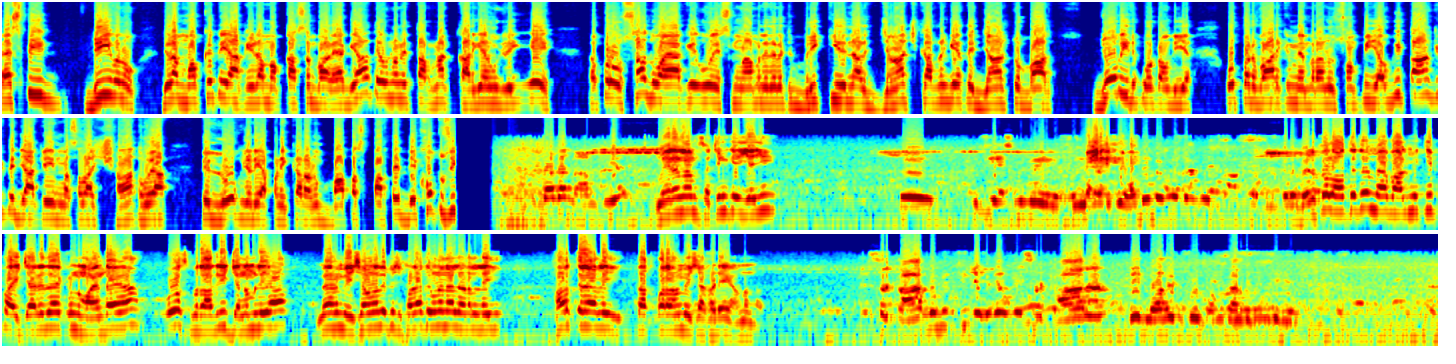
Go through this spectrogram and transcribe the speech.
ਐਸਪੀ ਡੀ ਵੱਲੋਂ ਜਿਹੜਾ ਮੌਕੇ ਤੇ ਆ ਕੇ ਜਿਹੜਾ ਮੌਕਾ ਸੰਭਾਲਿਆ ਗਿਆ ਤੇ ਉਹਨਾਂ ਨੇ ਧਰਨਾਕਾਰੀਆਂ ਨੂੰ ਜਿਹੜੀ ਇਹ ਭਰੋਸਾ ਦਵਾਇਆ ਕਿ ਉਹ ਇਸ ਮਾਮਲੇ ਦੇ ਵਿੱਚ ਬਰੀਕੀ ਦੇ ਨਾਲ ਜਾਂਚ ਕਰਨਗੇ ਅਤੇ ਜਾਂਚ ਤੋਂ ਬਾਅਦ ਜੋ ਵੀ ਰਿਪੋਰਟ ਆਉਂਦੀ ਹੈ ਉਹ ਪਰਿਵਾਰਕ ਮੈਂਬਰਾਂ ਨੂੰ ਸੌਂਪੀ ਜਾਊਗੀ ਤਾਂ ਕਿਤੇ ਜਾ ਕੇ ਇਹ ਮਸਲਾ ਸ਼ਾਂਤ ਹੋਇਆ ਤੇ ਲੋਕ ਜਿਹੜੇ ਆਪਣੇ ਘਰਾਂ ਨੂੰ ਵਾਪਸ ਪਰਤੇ। ਦੇਖੋ ਤੁਸੀਂ। ਤੁਹਾਡਾ ਨਾਮ ਕੀ ਹੈ? ਮੇਰਾ ਨਾਮ ਸਚਿਨ ਕਈਆ ਜੀ। ਤੇ ਤੁਸੀਂ ਇਸ ਵੇਲੇ ਜ਼ਿੰਮੇਵਾਰੀ ਦੀ ਅਹੁਦੇ ਤੇ ਹੋ ਜਾਂ ਕੋਈ ਬਿਲਕੁਲ ਅਹੁਦੇ ਤੇ ਮੈਂ ਵਾਲਮੀਕੀ ਭਾਈਚਾਰੇ ਦਾ ਇੱਕ ਨੁਮਾਇੰਦਾ ਆ। ਉਸ ਬਰਾਦਰੀ ਜਨਮ ਲਿਆ। ਮੈਂ ਹਮੇਸ਼ਾ ਉਹਨਾਂ ਦੇ ਵਿੱਚ ਖੜਾ ਤੇ ਉਹਨਾਂ ਨਾਲ ਲੜਨ ਲਈ ਹਰ ਤਰ੍ਹਾਂ ਲਈ ਤਤਪਰ ਹਮੇਸ਼ਾ ਖੜੇ ਆ ਉਹਨਾਂ ਨਾਲ। ਸਰਕਾਰ ਨੂੰ ਵੀ ਤੁਸੀਂ ਦੇਖਦੇ ਹੋ ਕਿ ਸਰਕਾਰ ਦੇ ਦੁਆਰੇ ਕੋਈ ਕੰਮ ਕਰਦੇ ਹੋਣਗੇ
